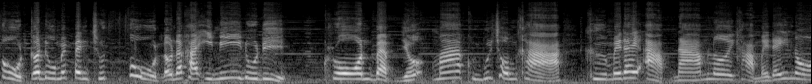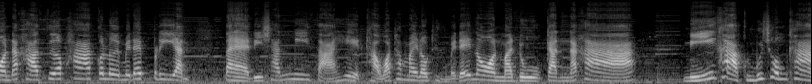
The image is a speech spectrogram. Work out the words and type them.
สูตรก็ดูไม่เป็นชุดสูตรแล้วนะคะ อีนี่ดูดิโครนแบบเยอะมากคุณผู้ชมค่ะ คือไม่ได้อาบน้ำเลยค่ะ ไม่ได้นอนนะคะ เสื้อผ้าก็เลยไม่ได้เปลี่ยน แต่ดิฉันมีสาเหตุค่ะว่าทำไมเราถึงไม่ได้นอนมาดูกันนะคะ นี้ค่ะคุณผู้ชมค่ะ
